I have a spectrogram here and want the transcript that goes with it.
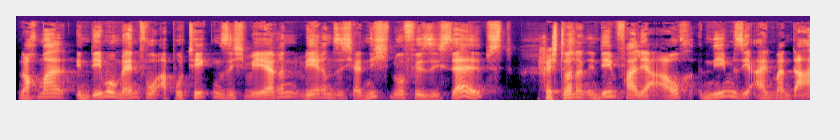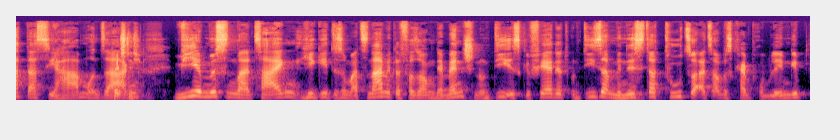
nochmal, in dem Moment, wo Apotheken sich wehren, wehren sich ja nicht nur für sich selbst, Richtig. sondern in dem Fall ja auch, nehmen sie ein Mandat, das sie haben und sagen, Richtig. wir müssen mal zeigen, hier geht es um Arzneimittelversorgung der Menschen und die ist gefährdet und dieser Minister tut so, als ob es kein Problem gibt,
